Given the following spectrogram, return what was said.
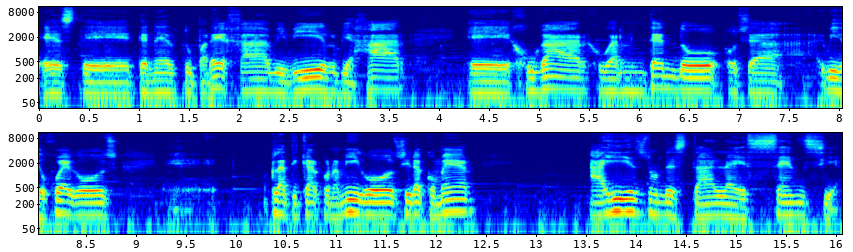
este, tener tu pareja, vivir, viajar, eh, jugar, jugar Nintendo, o sea, videojuegos, eh, platicar con amigos, ir a comer. Ahí es donde está la esencia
